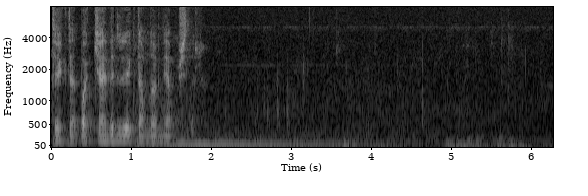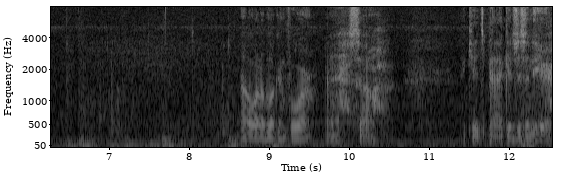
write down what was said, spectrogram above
Tekrar bak kendini reklamlarını yapmışlar. Looking for. Eh, so, the kid's package isn't here.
